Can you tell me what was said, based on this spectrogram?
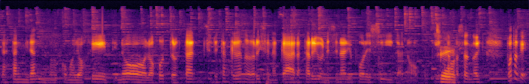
la están mirando como el ojete, no, los otros están, se le están cagando de risa en la cara, está arriba en el escenario, pobrecita, no, ¿por qué Sí. está pasando esto? Puesto que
